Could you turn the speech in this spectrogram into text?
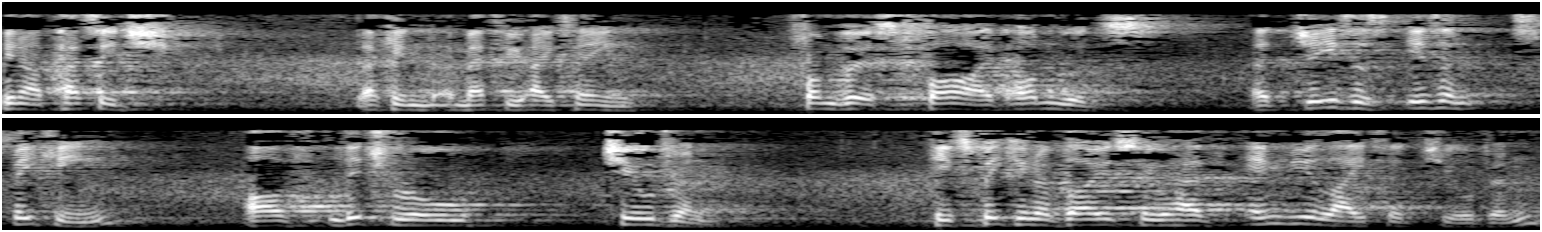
In our passage back in Matthew 18, from verse 5 onwards, uh, Jesus isn't speaking of literal children. He's speaking of those who have emulated children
